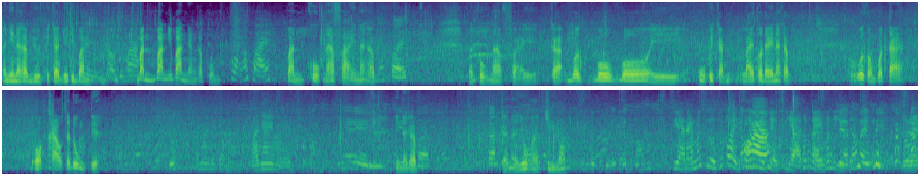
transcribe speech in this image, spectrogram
อันนี้นะครับอยู่พิกัดอยู่ที่บ้านบ้านบ้านนี้บ้านยังครับผมบ้านโคกหน้าฝายนะครับบ้านโคกหน้าฝายกะบ่บ่บ่ไอ้ฮู้พิกัดหลายเท่าใดนะครับโอ้ของพ่อตาออกข่าวสะดุ้งเติมาได้จะมาปลาใหญ่มาเลยกันอายุหากินเนาะ สียได้มาซื้อคือปล่อยทอดเสียเสียทั้งใดมันดีเดี๋ยวทั้งไหนวะนี่แกง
